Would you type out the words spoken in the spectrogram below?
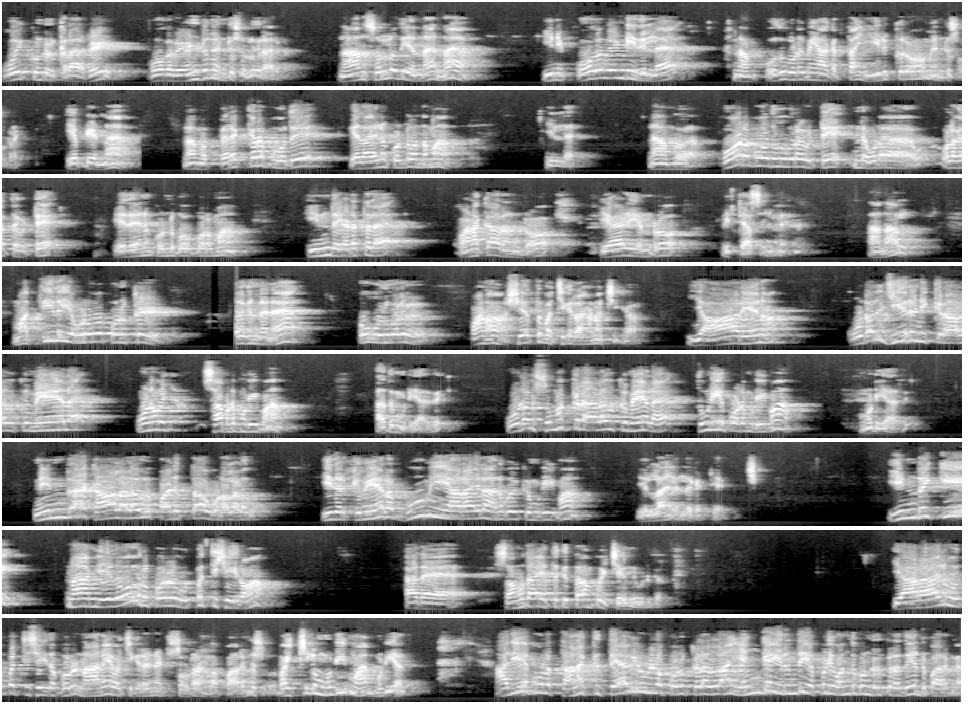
போய்கொண்டிருக்கிறார்கள் போக வேண்டும் என்று சொல்லுகிறார்கள். நான் சொல்வது என்னன்னா இனி போக வேண்டியதில்லை. நாம் பொது உடைமையாகத்தான் இருக்கிறோம் என்று சொல்கிறேன் எப்படின்னா நாம் பிறக்கிற போது ஏதாயிலும் கொண்டு வந்தோமா? இல்லை. நாம் போகிற போது ஊரை விட்டு இந்த உட உலகத்தை விட்டு ஏதேனும் கொண்டு போக போகிறோமா இந்த இடத்துல பணக்காரன் என்றோ ஏழை என்றோ வித்தியாசம் இல்லை. ஆனால் மத்தியில் எவ்வளவோ பொருட்கள் வருகின்றன. ஒவ்வொருவர் பணம் சேர்த்து வச்சுக்கிறாங்கன்னு வச்சுக்க. யாரேனும் உடல் ஜீரணிக்கிற அளவுக்கு மேலே உணவு சாப்பிட முடியுமா? அது முடியாது. உடல் சுமக்கிற அளவுக்கு மேலே துணியை போட முடியுமா? முடியாது. நின்றா காலளவு படுத்தா உடல் அளவு இதற்கு மேல பூமி யாராயிலும் அனுபவிக்க முடியுமா? எல்லாம் எல்லை கட்டியாச்சு இன்றைக்கு நாம் ஏதோ ஒரு பொருளை உற்பத்தி செய்கிறோம் அதை சமுதாயத்துக்கு தான் போய் சேர்ந்து விடுகிறது யாராலும் உற்பத்தி செய்த பொருள் நானே வச்சுக்கிறேன்னு சொல்றாங்களா? பாருங்க வச்சுக்க முடியுமா? முடியாது. அதே போல தனக்கு தேவையுள்ள பொருட்கள் எல்லாம் எங்க இருந்து எப்படி வந்து கொண்டிருக்கிறது என்று பாருங்க.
